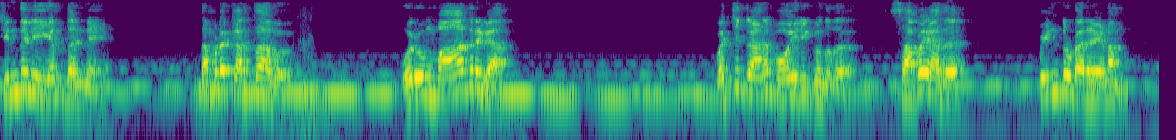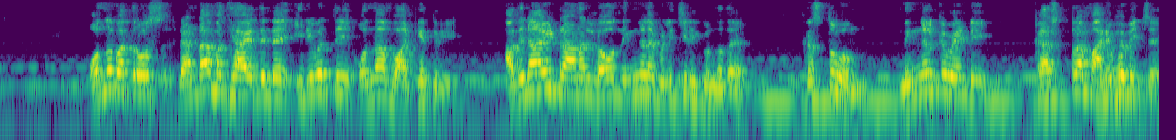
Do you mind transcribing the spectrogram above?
ചിന്തനീയം തന്നെ. നമ്മുടെ കർത്താവ് ഒരു മാതൃക വച്ചിട്ടാണ് പോയിരിക്കുന്നത്. സഭ അത് പിന്തുടരണം. ഒന്ന് പത്രോസ് രണ്ടാം അധ്യായത്തിന്റെ ഇരുപത്തി ഒന്നാം വാക്യത്തിൽ അതിനായിട്ടാണല്ലോ നിങ്ങളെ വിളിച്ചിരിക്കുന്നത്. ക്രിസ്തുവും നിങ്ങൾക്ക് വേണ്ടി കഷ്ടം അനുഭവിച്ച്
